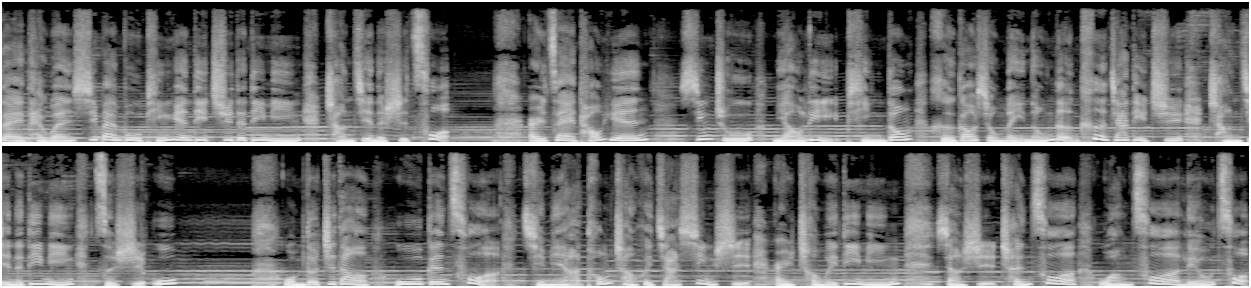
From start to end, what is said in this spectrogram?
在台湾西半部平原地区的地名，常见的是厝。而在桃园、新竹、苗栗、屏东和高雄美浓等客家地区，常见的地名则是屋。我们都知道，屋跟厝前面啊，通常会加姓氏而成为地名，像是陈厝、王厝、刘厝，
